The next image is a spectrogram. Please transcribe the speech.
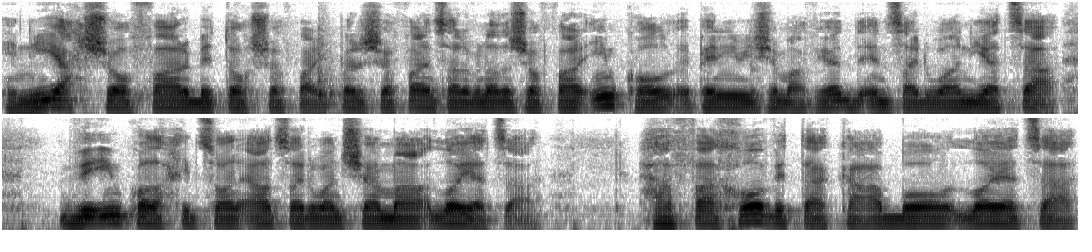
Hiniyach shofar betoch shofar. You put a shofar inside of another shofar. Im kol penim yishema. the inside one yatsa. Kol chitzon outside one shema lo yatsa. Hafacho v'takabo lo yatsa.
